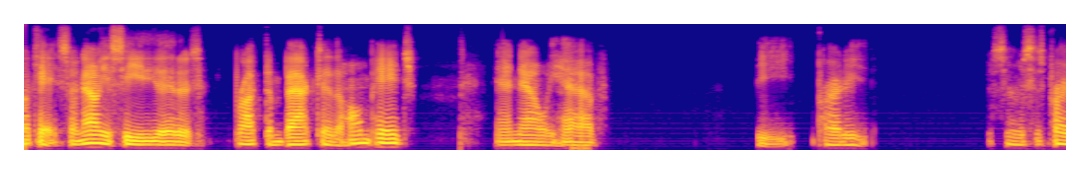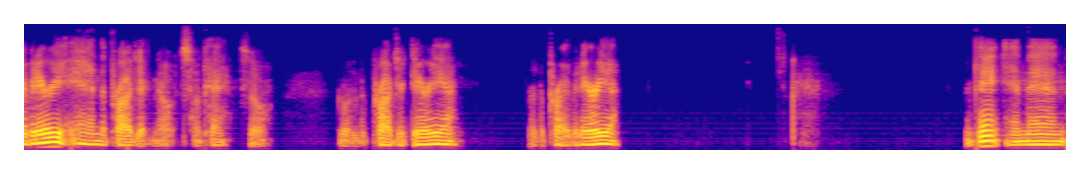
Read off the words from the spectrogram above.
Okay, so now you see that it brought them back to the home page. And now we have the priority services private area and the project notes. Okay, so go to the project area or the private area. Okay, and then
